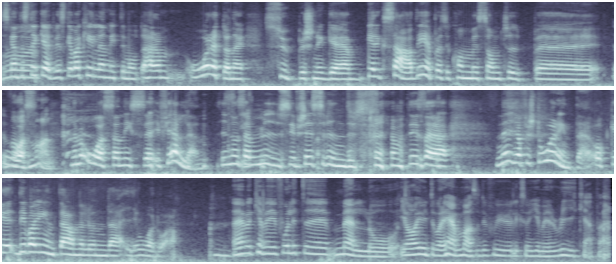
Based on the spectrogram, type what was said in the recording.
Vi ska inte Mm. sticka ut, vi ska vara killen mitt emot. Det här om året då när supersnygge Erik Saade helt plötsligt kommer som typ... Eh, Vadmal. Nej men Åsa-Nisse i fjällen. I någon sån här mysig, i och för sig svindyr men det är så här, Nej, jag förstår inte. Och eh, det var ju inte annorlunda i år då. Nej, men kan vi få lite mello? Jag har ju inte varit hemma så du får ju liksom ge mig en recap här.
